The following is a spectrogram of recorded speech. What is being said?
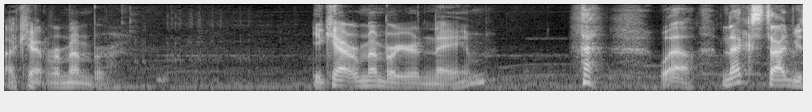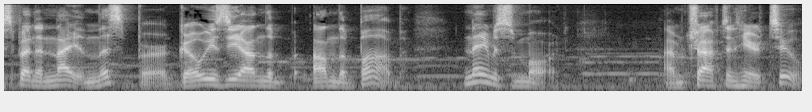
I can't remember. You can't remember your name? well, next time you spend a night in this burg, go easy on the on the bub. Name's Morte. I'm trapped in here too.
